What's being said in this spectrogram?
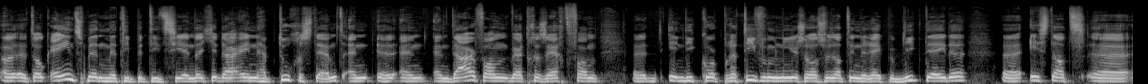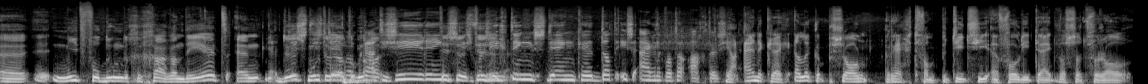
het ook eens bent met die petitie en dat je daarin hebt toegestemd. En, en, en daarvan werd gezegd van in die corporatieve manier zoals we dat in de Republiek deden, is dat niet voldoende gegarandeerd. En ja, dus moet er democratisering, het is, het is verlichtingsdenken, dat is eigenlijk wat erachter zit. Ja, en dan krijgt elke persoon recht van petitie. En voor die tijd was dat vooral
